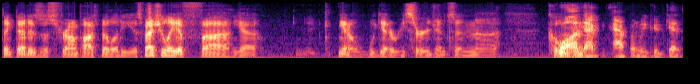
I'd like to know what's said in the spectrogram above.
think that is a strong possibility, especially if uh, yeah, you know, we get a resurgence in uh, COVID. Well, and that could happen. We could get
